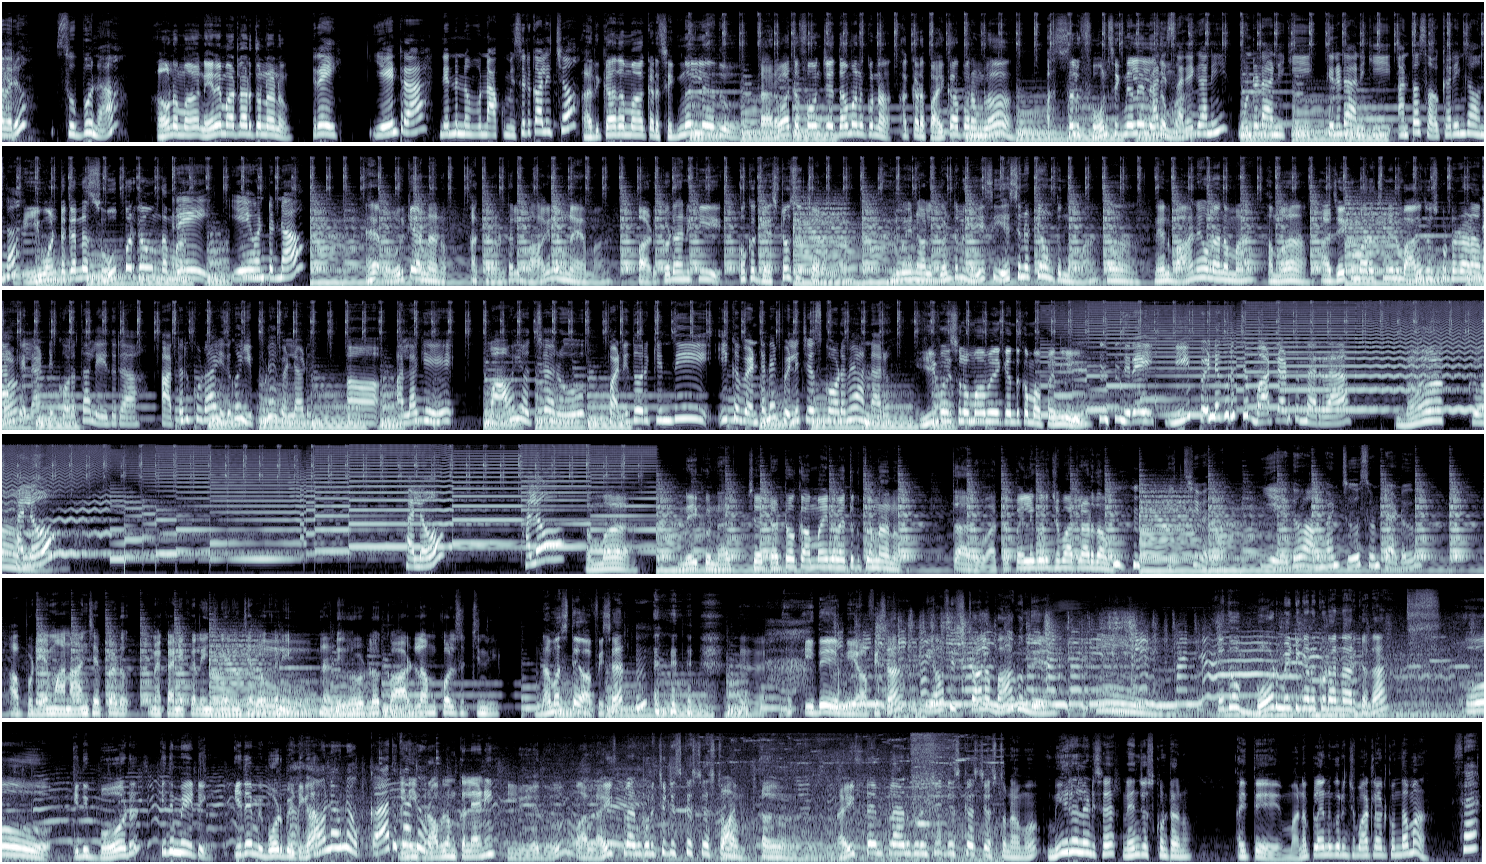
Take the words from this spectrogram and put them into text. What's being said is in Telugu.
ఎవరు? సుబ్బునా? అవునమ్మా నేనే మాట్లాడుతున్నాను. రేయ్ ఏంట్రా? నిన్న నువ్వు నాకు మిస్డ్ కాల్ ఇచ్చావు? అది కాదమ్మా అక్కడ సిగ్నల్ లేదు. తర్వాత ఫోన్ చేద్దాం అనుకున్నా. అక్కడ పైకాపురంలో అస్సలు ఫోన్ సిగ్నలే లేదమ్మా. సరే గాని ఉండడానికి తినడానికి అంతా సౌకర్యంగా ఉందా? నీ వంట కన్నా సూపర్గా ఉందమ్మా రేయ్ ఏమంటున్నావు ఊరికే అన్నాను. అక్కడ వంటలు బాగానే ఉన్నాయమ్మా. పడుకోవడానికి ఒక గెస్ట్ హౌస్ ఇచ్చారమ్మా. ఇరవై నాలుగు గంటలు ఏసీ వేసినట్టే ఉంటుందమ్మా. నేను బాగానే ఉన్నానమ్మా. అమ్మా. అజయ్ కుమార్ వచ్చి నేను బాగా చూసుకుంటున్నాడమ్మా నాకు ఎలాంటి కొరత లేదురా. అతను కూడా ఇదిగో ఇప్పుడే వెళ్ళాడు. ఆ అలాగే మామయ్య వచ్చారు. పని దొరికింది. ఇక వెంటనే పెళ్ళి చేసుకోవడమే అన్నారు. ఈ వయసులో మామయ్యకి ఎందుకమ్మా పెళ్ళి రేయ్ నీ పెళ్ళి గురించి మాట్లాడుతున్నారా? నాకా? హలో? హలో? హలో? అమ్మా నీకు నచ్చేటట్టు ఒక అమ్మాయిని వెతుకుతున్నాను. తరువాత పెళ్ళి గురించి మాట్లాడదాం. పిచ్చి ఏదో అమ్మాయిని చూసుంటాడు. అప్పుడే మా నాన్న చెప్పాడు మెకానికల్ ఇంజనీరింగ్ చదువుకుని. నడి రోడ్లో కార్డులు అమ్ముకోవాల్సి వచ్చింది. నమస్తే ఆఫీసర్. ఇదే మీ ఆఫీసా? మీ ఆఫీస్ చాలా బాగుంది. మ్మ్. ఏదో బోర్డ్ మీటింగ్ అని కూడా అన్నారు కదా. ఓ ఇది బోర్డ్ ఇది మీటింగ్. ఇదే మీ బోర్డ్ మీటింగ్? అవునవును కాదు ఎనీ కాదు. ప్రాబ్లం కళ్యాణి? లేదు మా లైఫ్ ప్లాన్ గురించి డిస్కస్ చేస్తున్నాం. లైఫ్ టైం ప్లాన్ గురించి డిస్కస్ చేస్తున్నాము. మీరేలండి సార్ నేను చూసుకుంటాను. అయితే మన ప్లాన్ గురించి మాట్లాడుకుందామా? సార్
